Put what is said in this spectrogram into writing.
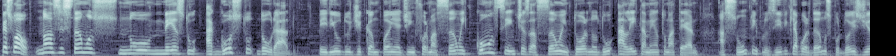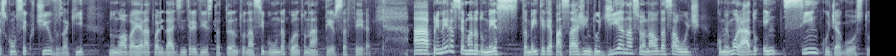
Pessoal, nós estamos no mês do Agosto Dourado período de campanha de informação e conscientização em torno do aleitamento materno. Assunto, inclusive, que abordamos por dois dias consecutivos aqui no Nova Era Atualidades Entrevista, tanto na segunda quanto na terça-feira. A primeira semana do mês também teve a passagem do Dia Nacional da Saúde, comemorado em 5 de agosto.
